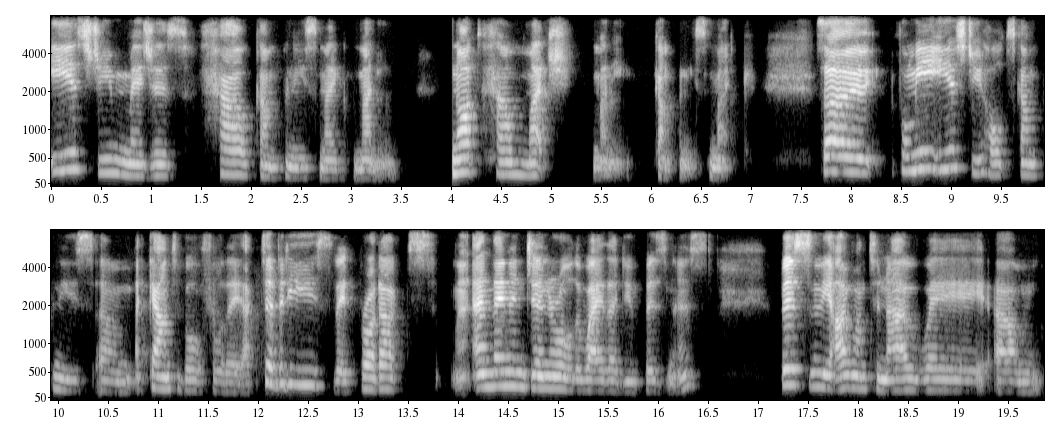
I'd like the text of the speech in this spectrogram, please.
ESG measures how companies make money, not how much money companies make. So for me, ESG holds companies um, accountable for their activities, their products, and then in general, the way they do business. Personally, I want to know where um,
